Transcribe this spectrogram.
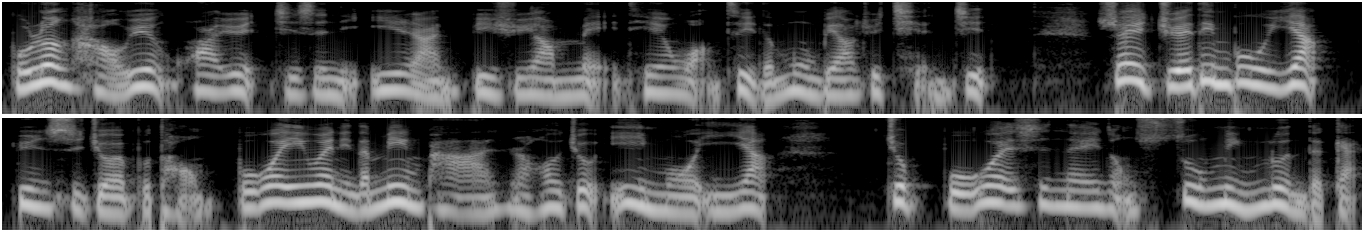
不论好运坏运，其实你依然必须要每天往自己的目标去前进。所以决定不一样，运势就会不同。不会因为你的命盘，然后就一模一样，就不会是那一种宿命论的感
